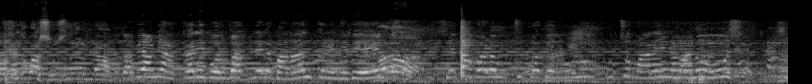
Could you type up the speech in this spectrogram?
নেব তোমার শ্বশুরের নাম তবে আমি আকারে বলব আপনাকে বানান করে নেবেন। সে তো বড় উঁচু পদের উঁচু মানের মানুষ। সে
